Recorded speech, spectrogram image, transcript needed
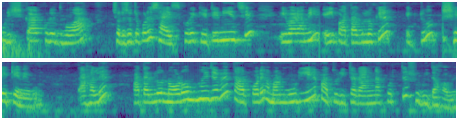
পরিষ্কার করে ধোয়া, ছোট ছোট করে সাইজ করে কেটে নিয়েছি। এবার আমি এই পাতাগুলোকে একটু সেকে নেব। তাহলে পাতাগুলো নরম হয়ে যাবে, তারপরে আমার মুড়িয়ে পাতুরিটা রান্না করতে সুবিধা হবে।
